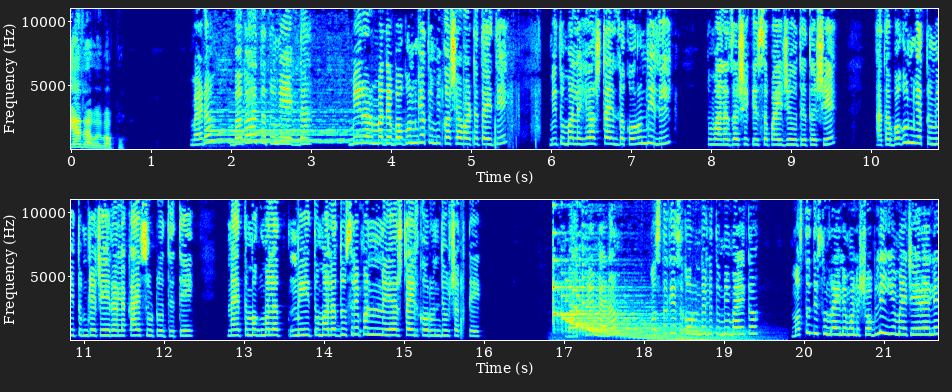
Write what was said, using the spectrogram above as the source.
या जावई बापू. मॅडम बघा आता तुम्ही एकदा. मिररमध्ये बघून घ्या तुम्ही कशा वाटत आहे ते. मी तुम्हाला हेअरस्टाईल तर करून दिली. तुम्हाला जसे केस पाहिजे होते तसे. आता बघून घ्या तुम्ही तुमच्या चेहऱ्याला काय सूट होते ते. नाही तर मग मला मी तुम्हाला दुसरी पण हेअरस्टाईल करून देऊ शकते. बापरे मॅडम मस्त केस करून दिले तुम्ही माहीत मस्त दिसून राहिले मला शोभली हे माझ्या चेहऱ्याला.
